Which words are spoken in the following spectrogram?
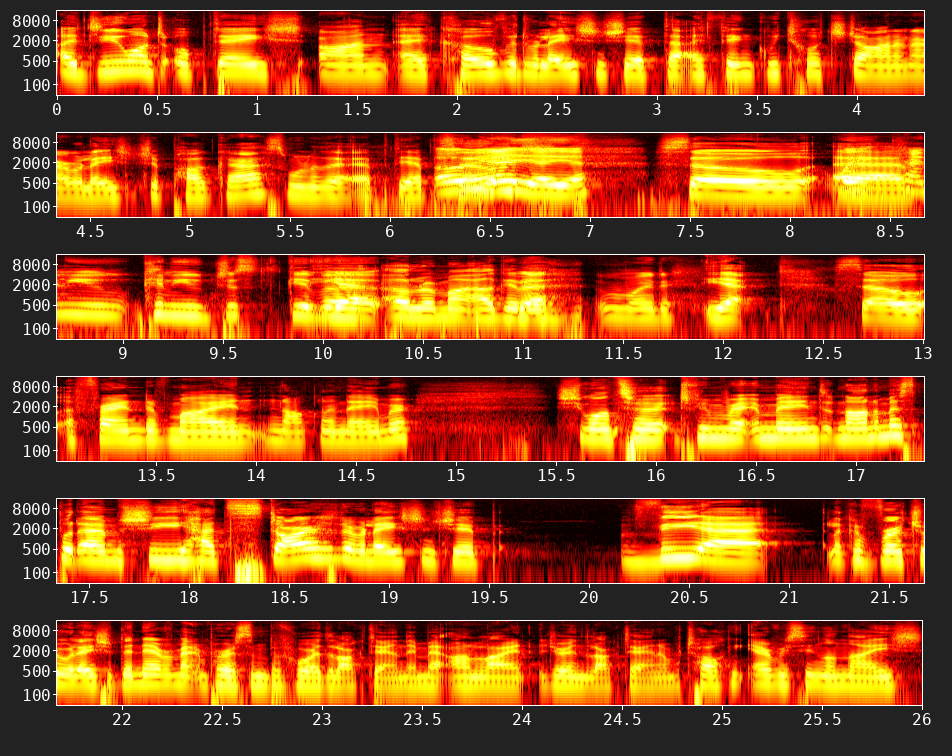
I do want to update on a COVID relationship that I think we touched on in our relationship podcast, one of the, ep- the episodes. Oh yeah, yeah, yeah. So, Wait, um, can you can you just give yeah, a I'll, remi- I'll give yeah, a a reminder? Yeah. So a friend of mine, not gonna name her, she wants her to be remained anonymous, but um, she had started a relationship via like a virtual relationship. They never met in person before the lockdown. They met online during the lockdown, and we're talking every single night,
